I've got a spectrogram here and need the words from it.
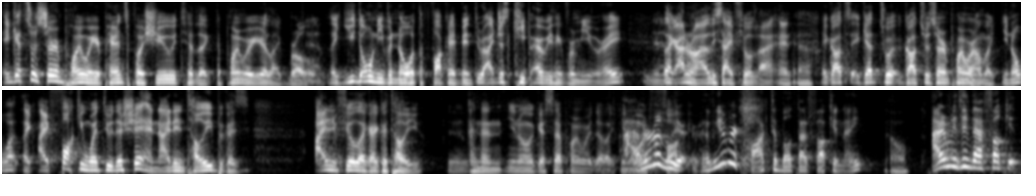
it gets to a certain point where your parents push you to like the point where you're like, bro, Yeah. like you don't even know what the fuck I've been through. I just keep everything from you, right? Yeah. Like I don't know. At least I feel that, and Yeah. it got to, it got to it got to a certain point where I'm like, you know what? Like I fucking went through this shit and I didn't tell you because I didn't feel like I could tell you. Yeah. And then you know it gets to that point where they're like, you know I what? don't know. If fuck. we, have you ever talked about that fucking night? No. I don't even think that fucking.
